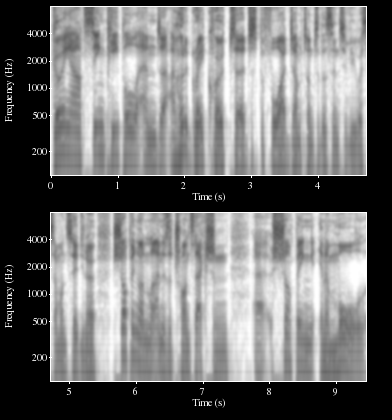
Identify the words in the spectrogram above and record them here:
going out, seeing people. And uh, I heard a great quote uh, just before I jumped onto this interview where someone said, you know, shopping online is a transaction, uh, shopping in a mall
